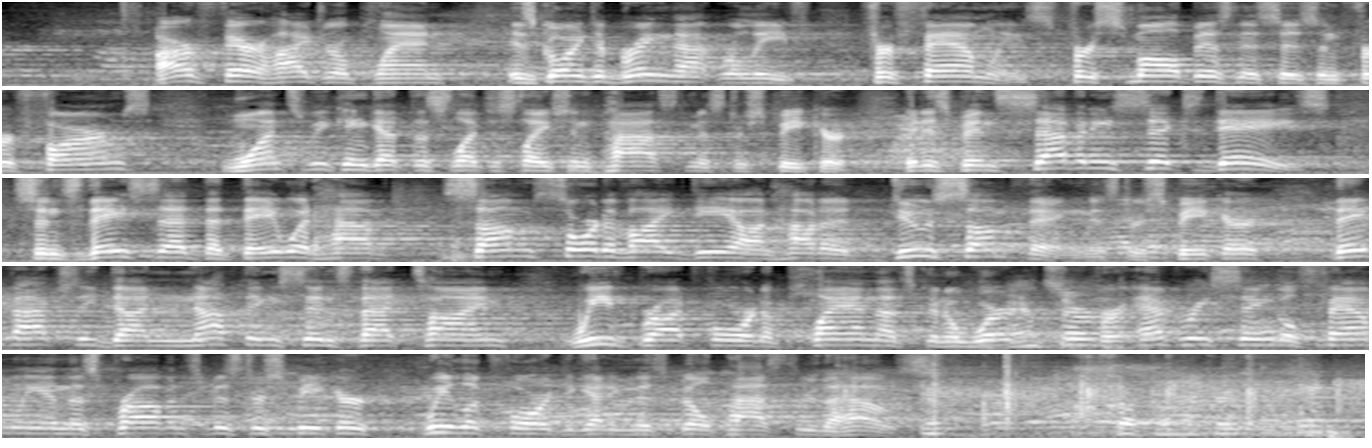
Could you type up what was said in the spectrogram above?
our Fair Hydro plan is going to bring that relief for families, for small businesses and for farms once we can get this legislation passed, Mr. Speaker. It has been 76 days since they said that they would have some sort of idea on how to do something, Mr. Speaker. They've actually done nothing since that time. We've brought forward a plan that's going to work Answer. for every single family in this province, Mr. Speaker. We look forward to getting this bill passed through the House. Supplementary.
